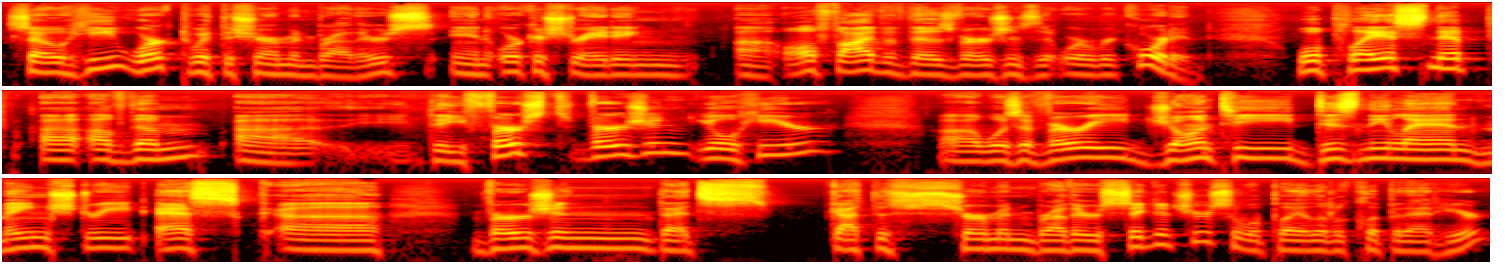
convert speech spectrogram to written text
So he worked with the Sherman Brothers in orchestrating uh, all five of those versions that were recorded. We'll play a snip uh, of them. Uh, the first version you'll hear uh, was a very jaunty Disneyland Main Street esque uh, version that's got the Sherman Brothers signature. So we'll play a little clip of that here.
